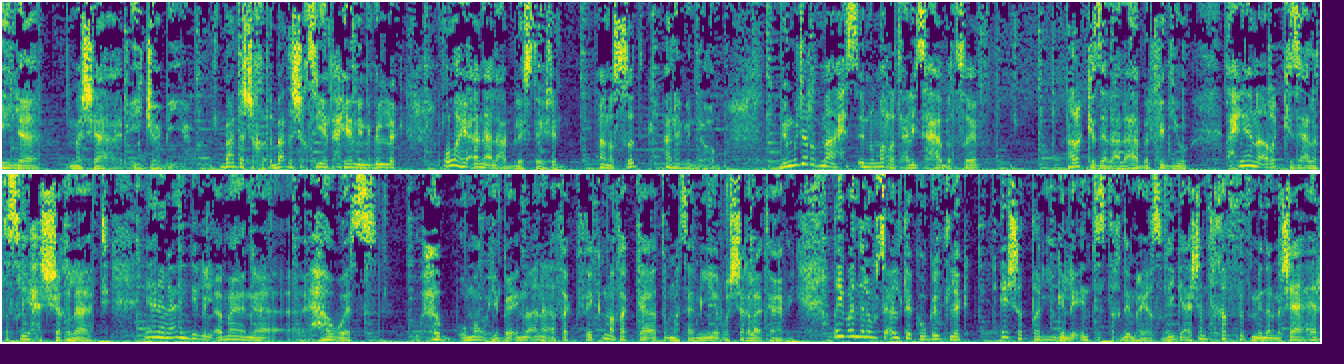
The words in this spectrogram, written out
إلى مشاعر إيجابية؟ بعض الشخ... بعض الشخصيات أحيانا يقول لك والله أنا ألعب PlayStation أنا الصدق أنا منهم. بمجرد ما أحس أنه مرت علي سحابة صيف أركز على ألعاب الفيديو أحيانا أركز على تصليح الشغلات. يعني أنا عندي للأمانة هوس. وحب وموهبة إنه أنا أفكفك مفكات ومسامير والشغلات هذه. طيب أنا لو سألتك وقلت لك إيش الطريقة اللي أنت تستخدمها يا صديقي عشان تخفف من المشاعر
